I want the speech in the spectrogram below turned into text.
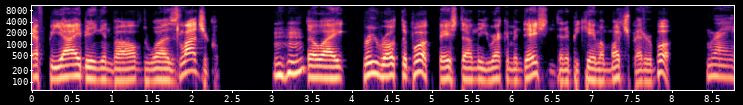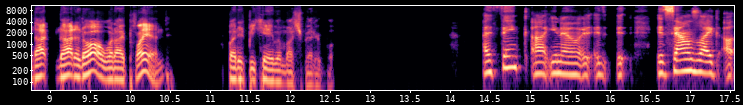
FBI being involved was logical. Mhm. So I rewrote the book based on the recommendations, and it became a much better book. Right. Not not at all what I planned, but it became a much better book. I think, uh, you know, it it it sounds like a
